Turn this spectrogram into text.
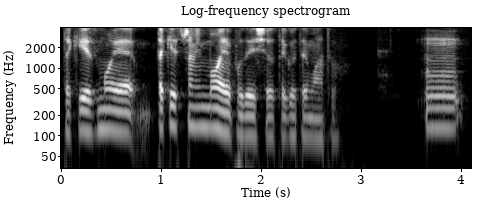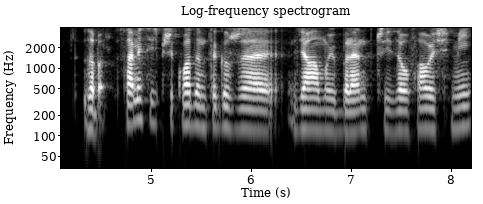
Takie jest moje, takie jest przynajmniej moje podejście do tego tematu. Mm, zobacz, sam jesteś przykładem tego, że działa mój brand, czyli zaufałeś mi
